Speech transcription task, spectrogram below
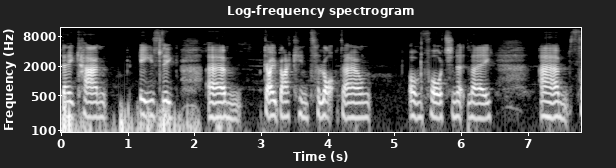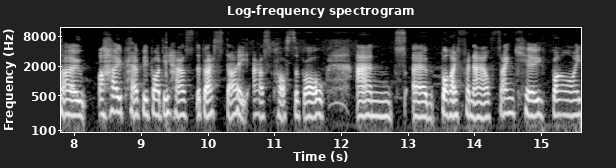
they can easily um, go back into lockdown unfortunately. Um, so I hope everybody has the best day as possible and um, bye for now. Thank you. Bye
